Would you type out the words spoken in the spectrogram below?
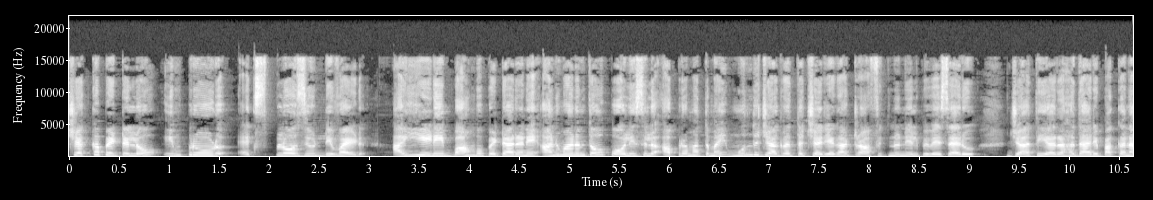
చెక్కపెట్టెలో improved explosive device IED bomb పెట్టారనే అనుమానంతో పోలీసులు అప్రమత్తమై ముందు జాగ్రత్త చర్యగా ట్రాఫిక్ను నిలిపివేశారు. జాతీయ రహదారి పక్కన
